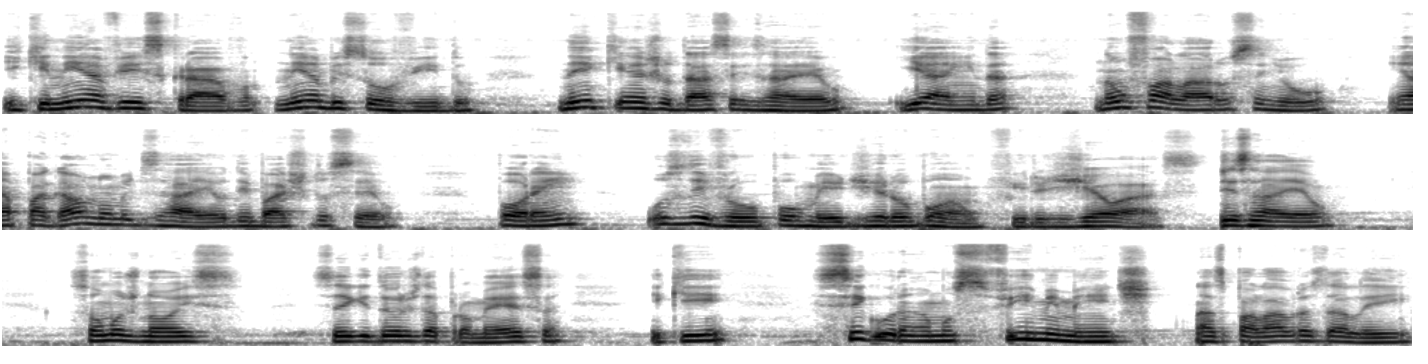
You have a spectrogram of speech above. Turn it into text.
e que nem havia escravo, nem absorvido, nem quem ajudasse a Israel, e ainda não falara o Senhor em apagar o nome de Israel debaixo do céu. Porém, os livrou por meio de Jeroboão, filho de Jeoás. De Israel, somos nós, seguidores da promessa, e que seguramos firmemente nas palavras da lei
